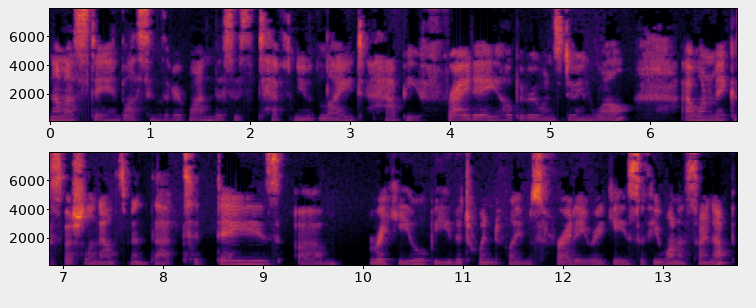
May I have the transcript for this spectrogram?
Namaste and blessings, everyone. This is Tefnut Light. Happy Friday. Hope everyone's doing well. I want to make a special announcement that today's um, Reiki will be the Twin Flames Friday Reiki. So if you want to sign up,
